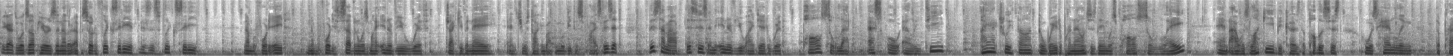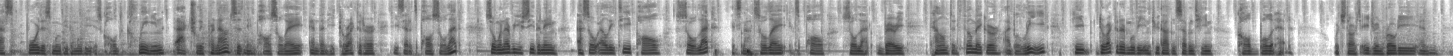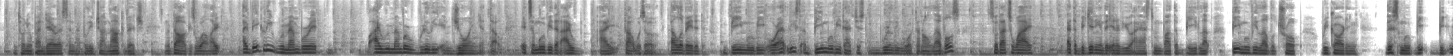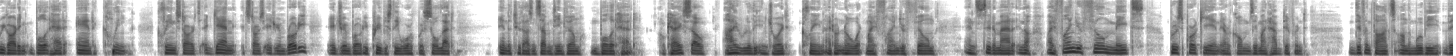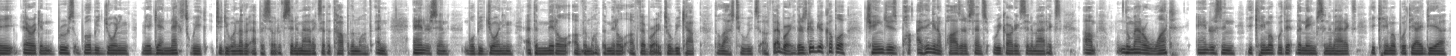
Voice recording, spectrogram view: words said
Hey guys, what's up? Here is another episode of Flick City. This is Flick City number 48. Number 47 was my interview with Jackie Benet, and she was talking about the movie The Surprise Visit. This time out, this is an interview I did with Paul Solet, S O L E T. I actually thought the way to pronounce his name was Paul Soleil, and I was lucky because the publicist who was handling the press for this movie, the movie is called Clean, actually pronounced his name Paul Soleil, and then he corrected her. He said it's Paul Solet. So whenever you see the name S-O-L-E-T, Paul Solet, it's not Soleil, it's Paul Solet. Very talented filmmaker, I believe. He directed a movie in 2017 called Bullethead, which stars Adrien Brody and Antonio Banderas and I believe John Malkovich and a dog as well. I, I vaguely remember it. I remember really enjoying it though. It's a movie that I I thought was a elevated B movie or at least a B movie that just really worked on all levels. So that's why at the beginning of the interview I asked him about the B le- B movie level trope regarding this movie regarding Bullethead and Clean. Clean starts. again. It stars Adrien Brody. Adrien Brody previously worked with Solet in the 2017 film Bullethead. Okay, so I really enjoyed Clean. I don't know what my Find Your Film and cinematic, no, my Find Your Film mates, Bruce Purkey and Eric Holmes, they might have different different thoughts on the movie. They, Eric and Bruce will be joining me again next week to do another episode of CinemAddicts at the top of the month. And Anderson will be joining at the middle of the month, the middle of February to recap the last two weeks of February. There's going to be a couple of changes, I think in a positive sense regarding CinemAddicts. Um, no matter what, Anderson, he came up with it, the name CinemAddicts. He came up with the idea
